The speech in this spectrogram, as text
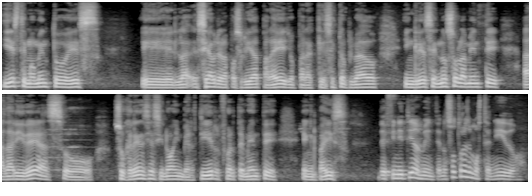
Y este momento es, eh, se abre la posibilidad para ello, para que el sector privado ingrese no solamente a dar ideas o sugerencias, sino a invertir fuertemente en el país. Definitivamente, nosotros hemos tenido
